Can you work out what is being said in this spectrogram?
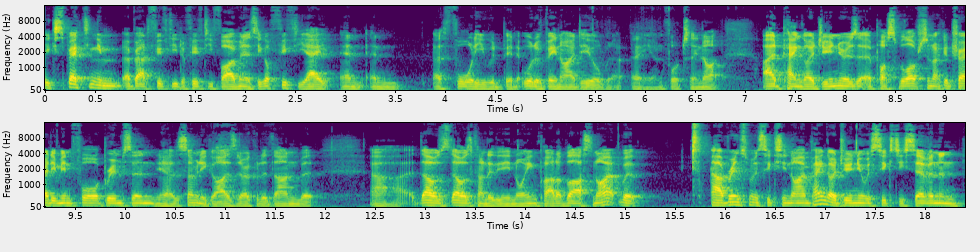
expecting him about 50 to 55 minutes. He got 58, and, and a 40 would, been, would have been ideal, but uh, unfortunately not. I had Pangai Jr. as a possible option. I could trade him in for Brimson. You know, there's so many guys that I could have done, but uh, that was that was kind of the annoying part of last night. But uh, Brimson was 69, Pangai Jr. was 67, and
